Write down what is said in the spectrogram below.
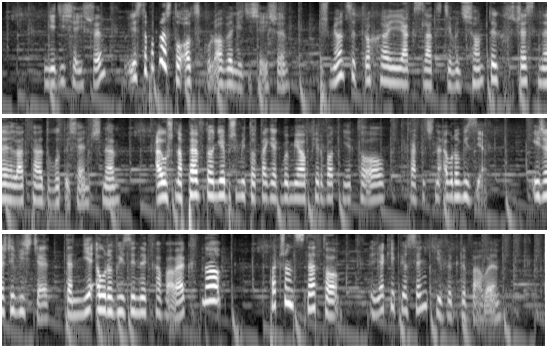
nie dzisiejszy. Jest to po prostu oldschoolowy, nie dzisiejszy. Brzmiący trochę jak z lat 90., wczesne lata 2000. A już na pewno nie brzmi to tak, jakby miało pierwotnie to trafić na Eurowizję. I rzeczywiście, ten nieeurowizyjny kawałek, no, patrząc na to, jakie piosenki wygrywały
